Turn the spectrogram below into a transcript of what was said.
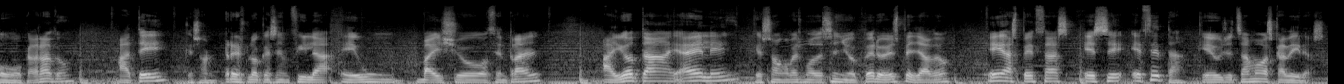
ou o cadrado, a T, que son tres bloques en fila e un baixo central, a Iota e a L, que son o mesmo deseño pero espellado, e as pezas S e Z, que eu lle chamo as cadeiras,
